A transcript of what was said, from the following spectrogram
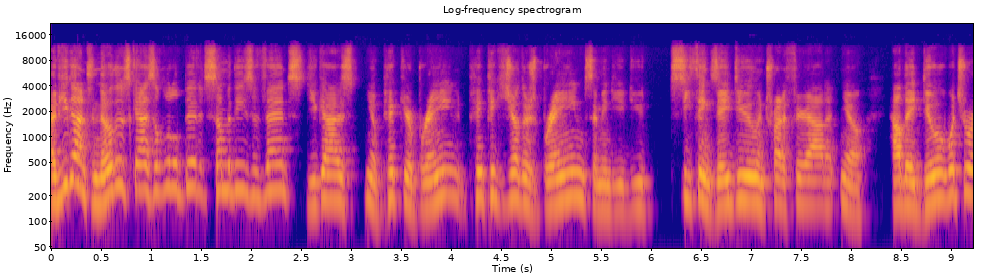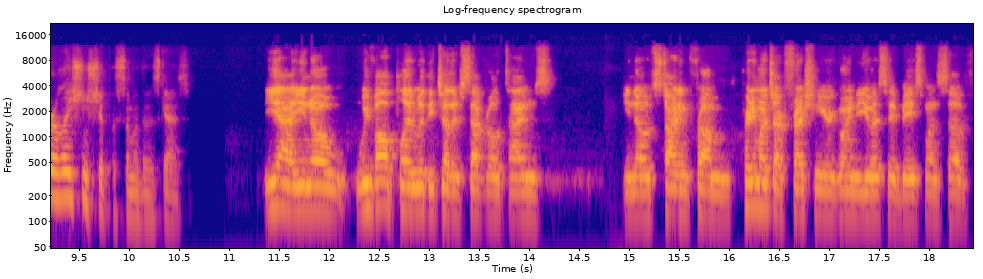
Have you gotten to know those guys a little bit at some of these events? Do you guys, you know, pick your brain, pick, pick each other's brains? I mean, do you, do you see things they do and try to figure out, you know, how they do it? What's your relationship with some of those guys? Yeah, you know, we've all played with each other several times. You know, starting from pretty much our freshman year, going to USA baseball and stuff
